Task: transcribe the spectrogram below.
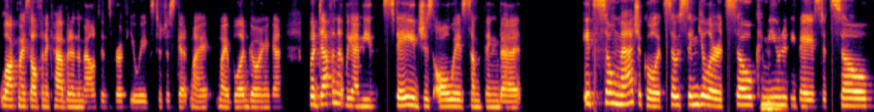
lock myself in a cabin in the mountains for a few weeks to just get my my blood going again. But definitely, I mean, stage is always something that it's so magical. It's so singular. It's so community based. It's so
